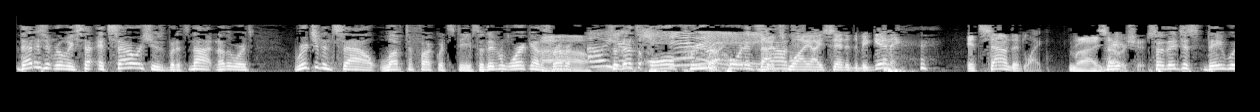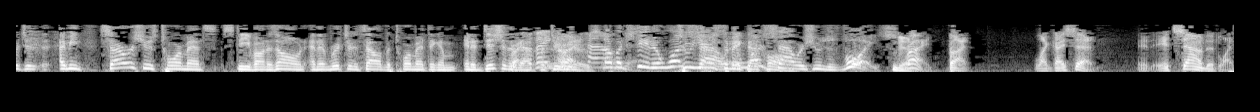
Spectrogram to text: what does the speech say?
that isn't really sa- it's sour shoes, but it's not. In other words. Richard and Sal love to fuck with Steve, so they've been working on this forever. Oh. Oh, so you're that's all pre-recorded That's sound. why I said at the beginning. It sounded like Right. They- sour shoes. So they just, they would just, I mean, Sour Shoes torments Steve on his own, and then Richard and Sal have been tormenting him in addition to Right. that Well, for two can years. count No, but Steve, it was Two years to make it that was call. Sour Shoes' voice. Yeah. Right, but like I said, It, it sounded like.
